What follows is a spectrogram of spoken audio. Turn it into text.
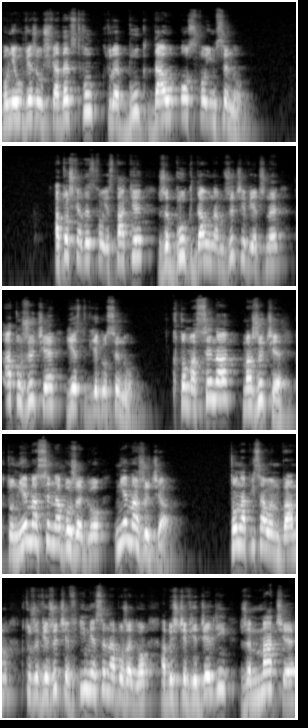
bo nie uwierzył świadectwu, które Bóg dał o swoim synu. A to świadectwo jest takie, że Bóg dał nam życie wieczne, a to życie jest w jego synu. Kto ma syna, ma życie. Kto nie ma syna Bożego, nie ma życia. To napisałem wam, którzy wierzycie w imię Syna Bożego, abyście wiedzieli, że macie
